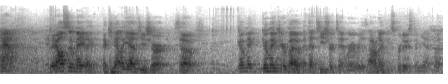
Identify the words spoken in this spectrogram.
Now, they also made a, a Kel Yeah t-shirt, so go make go make your vote at that t-shirt tent wherever it is. I don't know if he's produced them yet, but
